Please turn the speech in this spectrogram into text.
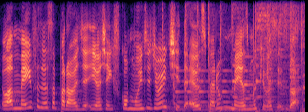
Eu amei fazer essa paródia e eu achei que ficou muito divertida. Eu espero mesmo que vocês gostem.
